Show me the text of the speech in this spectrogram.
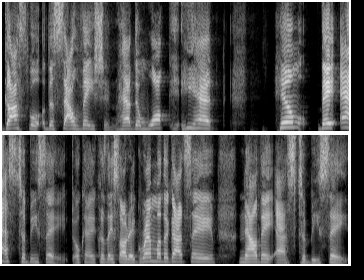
gospel, the salvation, had them walk. He had him, they asked to be saved, okay? Because they saw their grandmother got saved. Now they asked to be saved.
